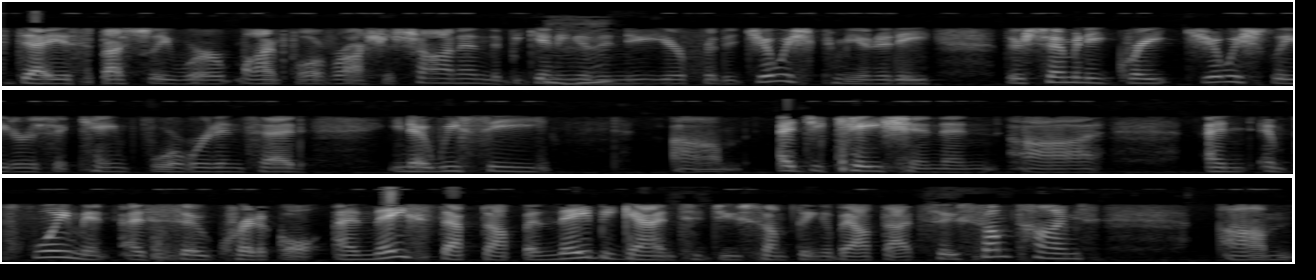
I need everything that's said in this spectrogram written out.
today especially we're mindful of Rosh Hashanah and the beginning mm-hmm. of the new year for the Jewish community. There's so many great Jewish leaders that came forward and said, you know, we see um, education and uh, and employment as so critical, and they stepped up and they began to do something about that. So sometimes um,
